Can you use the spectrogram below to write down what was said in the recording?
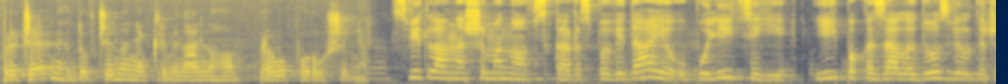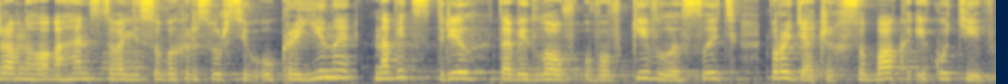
причетних до вчинення кримінального правопорушення. Світлана Шимановська розповідає, у поліції їй показали дозвіл Державного агентства лісових ресурсів України на відстріл та відлов вовків, лисиць, бродячих собак і котів,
